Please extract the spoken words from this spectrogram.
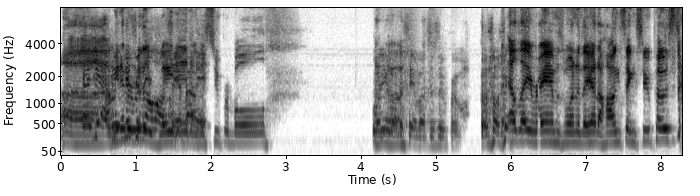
uh yeah, I we mean, never this really all weighed in on the super bowl What do you Uh, want to say about the Super Bowl? LA Rams won and they had a Hong Sang Soo poster.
